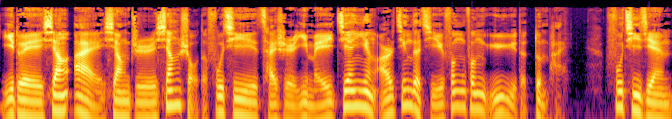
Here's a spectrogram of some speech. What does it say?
一对相爱、相知、相守的夫妻，才是一枚坚硬而经得起风风雨雨的盾牌。夫妻间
